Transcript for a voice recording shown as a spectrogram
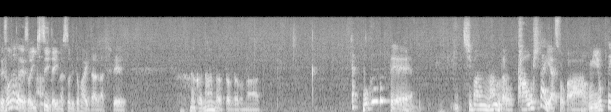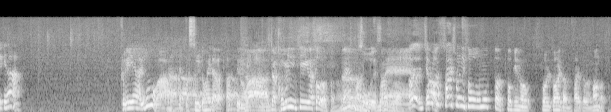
でその中でそう行き着いた今ストリートファイターがあってなんか何だったんだろうな。僕にとって、一番なんだろう、倒したいやつとか、魅力的な、プレイヤーがいるのが、やっぱストリートファイターだったっていうのあがあ、、じゃあコミュニティがそうだったのね。うんまず。そうですね。まあれ、一番最初にそう思った時のストリートファイターのタイトルは何だったの？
